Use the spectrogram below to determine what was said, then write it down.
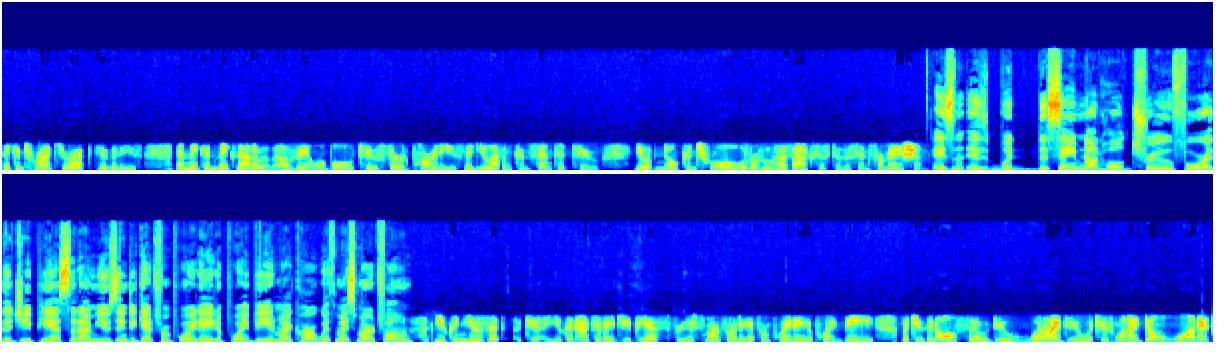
They can track your activities, and they can make that a- available to third parties that you haven't consented to. You have no control over who has access to this information. Isn't is would the same not hold true for the GPS that I'm using to get from point A to point B in my car with my smartphone? You can use it to, you can activate GPS for your smartphone to get from point A to point B, but you can also do what I do, which is when I don't want it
